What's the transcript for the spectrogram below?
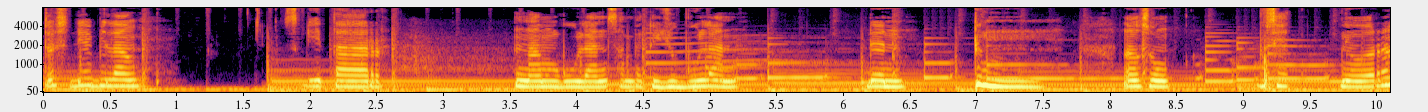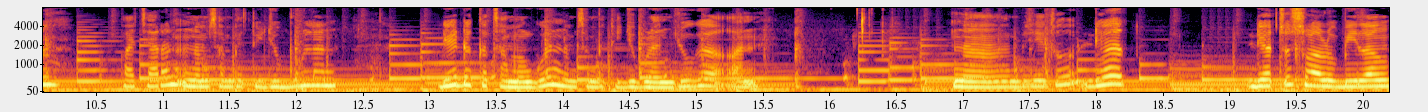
Terus dia bilang sekitar 6 bulan sampai 7 bulan. Dan deng langsung buset nih orang pacaran 6 sampai 7 bulan. Dia deket sama gue 6 sampai 7 bulan juga kan. Nah habis itu dia dia tuh selalu bilang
